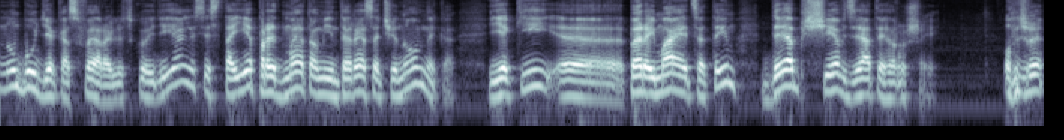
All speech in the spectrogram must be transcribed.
ну, будь-яка сфера людської діяльності стає предметом інтересу чиновника, який е, переймається тим, де б ще взяти грошей. Отже,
